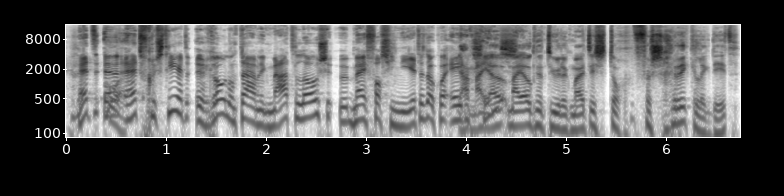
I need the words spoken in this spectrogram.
Het, het frustreert Roland tamelijk mateloos. mij fascineert het ook wel enigszins. Ja, mij, mij ook natuurlijk, maar het is toch verschrikkelijk dit.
